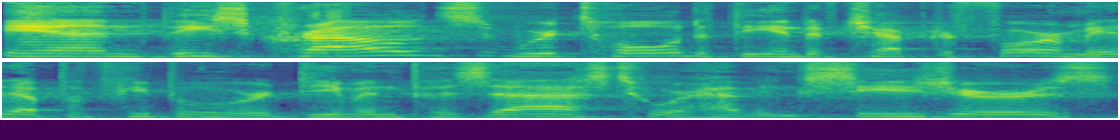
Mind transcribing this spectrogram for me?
And these crowds, we're told at the end of chapter 4, are made up of people who are demon possessed, who are having seizures,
